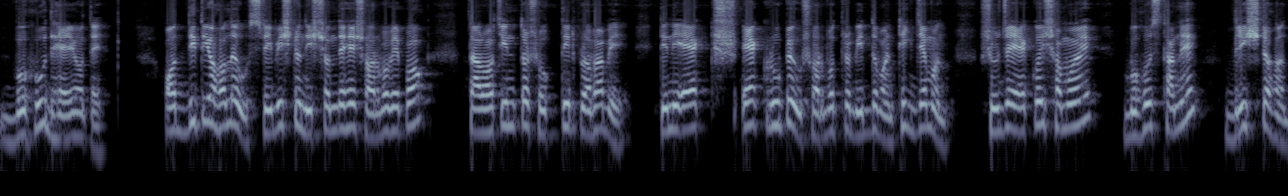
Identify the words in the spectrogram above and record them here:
বহু ধেয়তে অদ্বিতীয় হলেও শ্রীবিষ্ণু নিঃসন্দেহে সর্বব্যাপক, তার অচিন্ত শক্তির প্রভাবে তিনি এক এক রূপেও সর্বত্র বিদ্যমান। ঠিক যেমন সূর্য একই সময়ে বহু স্থানে দৃষ্ট হন।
